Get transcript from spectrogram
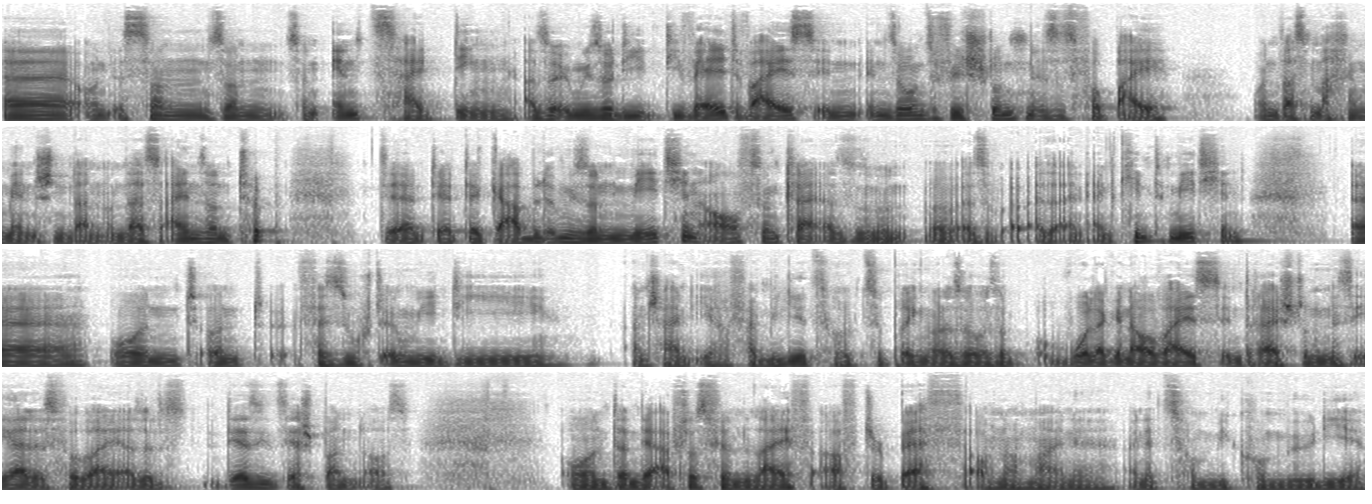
äh, und ist so ein, so ein, so ein Endzeitding. Also irgendwie so die, die Welt weiß, in, in so und so vielen Stunden ist es vorbei. Und was machen Menschen dann? Und da ist ein so ein Typ, der, der, der gabelt irgendwie so ein Mädchen auf, so ein klein, also, also, also ein, ein Kindmädchen äh, und, und versucht irgendwie die anscheinend ihre Familie zurückzubringen oder so, obwohl er genau weiß, in drei Stunden ist eh alles vorbei. Also das, der sieht sehr spannend aus. Und dann der Abschlussfilm Life After Beth, auch nochmal eine, eine Zombie-Komödie.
